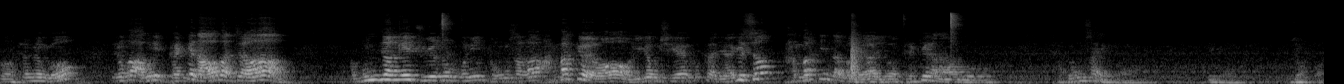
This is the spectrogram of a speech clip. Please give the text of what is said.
어, 전면구. 이런 거 아무리 100개 나와봤자 문장의 주요 성분인 동사가 안 바뀌어요. 이 정식의 끝까지. 알겠어? 안 바뀐단 말이야. 이거 100개가 나와도 자 동사인 거야. 이게 무조건.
